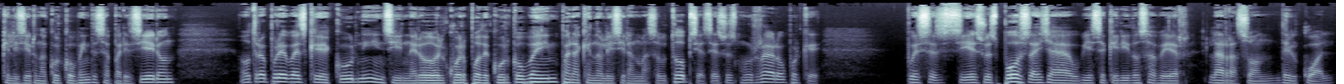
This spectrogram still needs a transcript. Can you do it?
que le hicieron a Kurt Cobain desaparecieron. Otra prueba es que Courtney incineró el cuerpo de Kurt Cobain para que no le hicieran más autopsias. Eso es muy raro porque, pues, si es su esposa, ella hubiese querido saber la razón del cual,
